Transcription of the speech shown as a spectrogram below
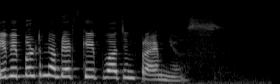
ఇవి bulletin updates keep watching prime news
